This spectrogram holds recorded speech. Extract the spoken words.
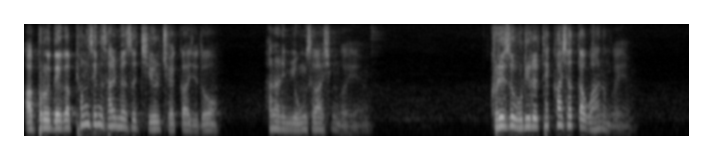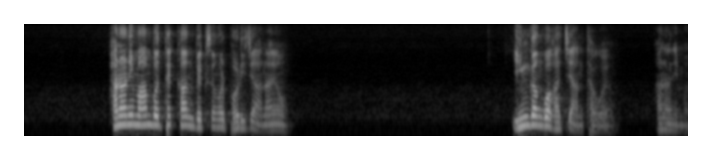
앞으로 내가 평생 살면서 지을 죄까지도 하나님이 용서하신 거예요. 그래서 우리를 택하셨다고 하는 거예요. 하나님은 한번 택한 백성을 버리지 않아요. 인간과 같지 않다고요. 하나님은.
